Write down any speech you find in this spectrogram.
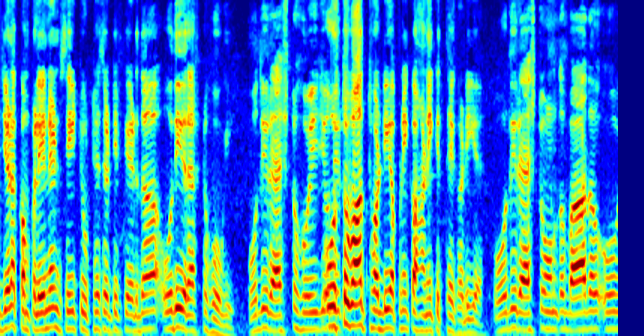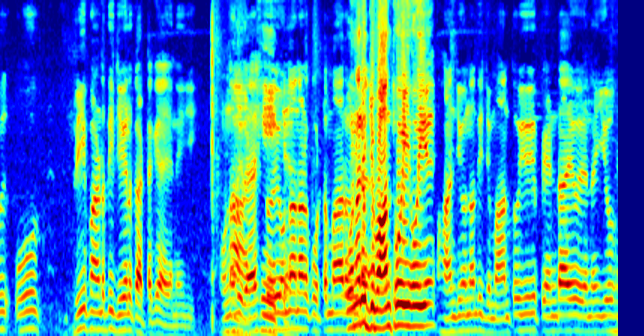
ਜਿਹੜਾ ਕੰਪਲੇਨੈਂਟ ਸੀ ਝੂਠੇ ਸਰਟੀਫਿਕੇਟ ਦਾ ਉਹਦੀ ਅਰੈਸਟ ਹੋ ਗਈ। ਉਹਦੀ ਰੈਸਟ ਹੋਈ ਜੀ ਉਸ ਉਹਦੀ ਤੋਂ ਬਾਅਦ ਤੁਹਾਡੀ ਆਪਣੀ ਕਹਾਣੀ ਕਿੱਥੇ ਖੜੀ ਹੈ? ਉਹਦੀ ਰੈਸਟ ਹੋਣ ਤੋਂ ਬਾਅਦ ਉਹ ਉਹ ਫ੍ਰੀ ਫੰਡ ਦੀ ਜੇਲ੍ਹ ਕੱਟ ਕੇ ਆਏ ਨੇ ਜੀ। ਉਹਨਾਂ ਦੀ ਠੀਕ ਹੋਏ। ਉਹਨਾਂ ਨਾਲ ਕੁੱਟਮਾਰ ਉਹਨਾਂ ਦੀ। ਜ਼ਮਾਨਤ ਹੋਈ ਹੋਈ ਹੈ। ਹਾਂਜੀ ਉਹਨਾਂ ਦੀ ਜ਼ਮਾਨਤ ਹੋਈ ਹੋਈ ਹੈ ਪਿੰਡ ਆਏ ਹੋਏ ਨੇ ਜੀ ਉਹ।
